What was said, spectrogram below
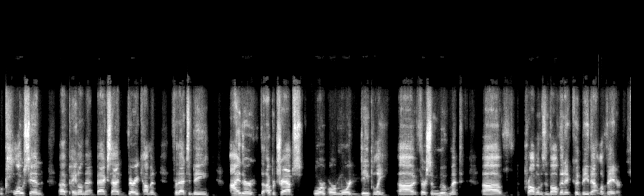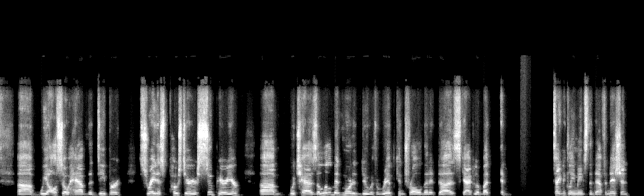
close in uh, pain on that backside. Very common for that to be either the upper traps or, or more deeply, uh, if there's some movement uh, problems involved, then it could be that levator. Uh, we also have the deeper serratus posterior superior, um, which has a little bit more to do with rib control than it does scapula, but it technically meets the definition.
